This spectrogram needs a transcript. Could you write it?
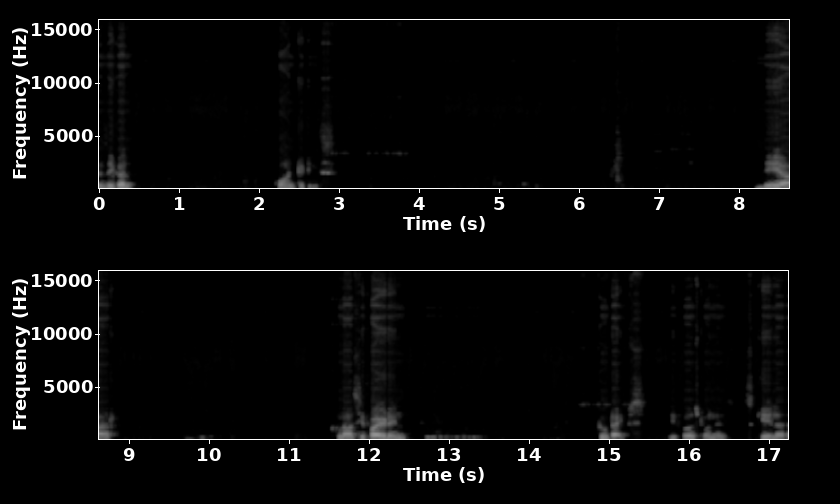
Physical quantities. They are classified in two types. The first one is scalar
